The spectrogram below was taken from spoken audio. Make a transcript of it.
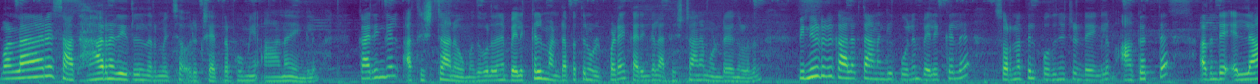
വളരെ സാധാരണ രീതിയിൽ നിർമ്മിച്ച ഒരു ക്ഷേത്രഭൂമി ആണ് എങ്കിലും കരിങ്കൽ അധിഷ്ഠാനവും അതുപോലെ തന്നെ ബലിക്കൽ മണ്ഡപത്തിനുൾപ്പെടെ കരിങ്കൽ അധിഷ്ഠാനമുണ്ട് എന്നുള്ളതും പിന്നീടൊരു കാലത്താണെങ്കിൽ പോലും ബലിക്കൽ സ്വർണത്തിൽ പൊതിഞ്ഞിട്ടുണ്ടെങ്കിലും അകത്ത് അതിന്റെ എല്ലാ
